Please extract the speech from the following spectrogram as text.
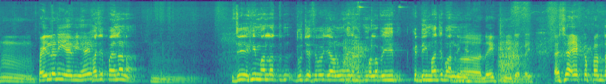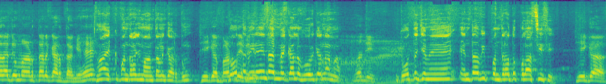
ਹੂੰ ਪਹਿਲਾਂ ਨਹੀਂ ਇਹ ਵੀ ਹੈ? ਹਜੇ ਪਹਿਲਾਂ ਨਾ। ਜੇ ਇਹੀ ਮੰਨ ਲਾ ਦੂ- ਦੂਜੇ ਸੂਏ ਜਾਣੂ ਹੈ ਮਤਲਬ ਵੀ ਕਿੱਡੀ ਮੱਝ ਬਣਨੀ ਆ। ਹਾਂ ਨਹੀਂ ਠੀਕ ਹੈ ਬਾਈ। ਅੱਛਾ ਇੱਕ 15 ਜੋ ਮਾਨਤਨ ਕਰ ਦਾਂਗੇ ਹੈ? ਹਾਂ ਇੱਕ 15 ਜਮਾਨ ਤਾਂ ਕਰ ਦੂੰ। ਠੀਕ ਹੈ ਬਣ ਦੁੱਧ ਦੇ ਵੀਰੇ ਵੀਰੇ ਇਹਦਾ ਮੈਂ ਗੱਲ ਹੋਰ ਕਹਿਣਾ ਵਾ। ਹਾਂਜੀ। ਦੁੱਧ ਜਿਵੇਂ ਇਹਦਾ ਵੀ 15 ਤੋਂ ਪਲੱਸ ਹੀ ਸੀ। ਠੀਕ ਆ।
